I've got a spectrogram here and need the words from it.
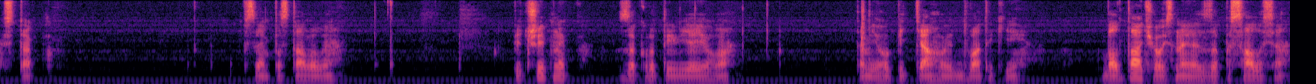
Ось так. Все, поставили підшипник, закрутив я його. Там його підтягують два такі болта, чогось не записалося.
